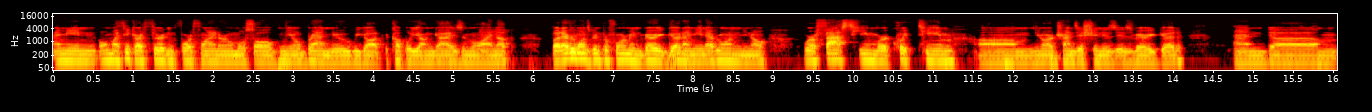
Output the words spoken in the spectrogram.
I mean, um, I think our third and fourth line are almost all you know brand new. We got a couple young guys in the lineup, but everyone's been performing very good. I mean, everyone, you know, we're a fast team, we're a quick team. Um, you know, our transition is is very good and um,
